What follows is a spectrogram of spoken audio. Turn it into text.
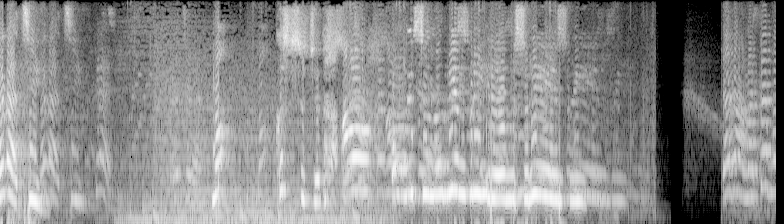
Dove? Ragazzi! Ma cosa succede? Ah, ho messo non riemprire, ho messo riempri. Raga, ma Stefano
